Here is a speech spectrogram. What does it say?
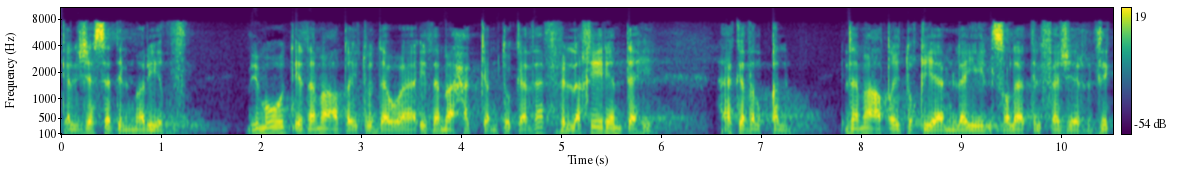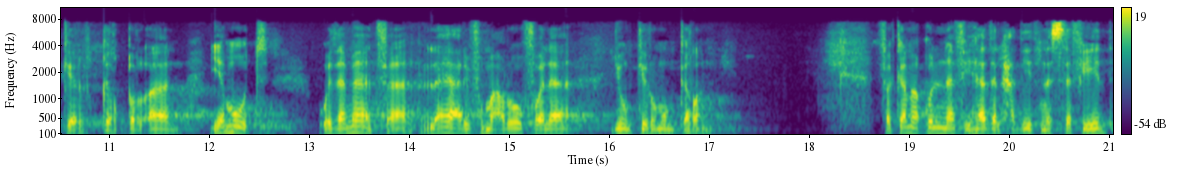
كالجسد المريض. بموت إذا ما أعطيت دواء إذا ما حكمت كذا في الأخير ينتهي. هكذا القلب. إذا ما أعطيت قيام ليل صلاة الفجر ذكر قرآن يموت. وإذا مات فلا يعرف معروف ولا ينكر منكرا. فكما قلنا في هذا الحديث نستفيد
